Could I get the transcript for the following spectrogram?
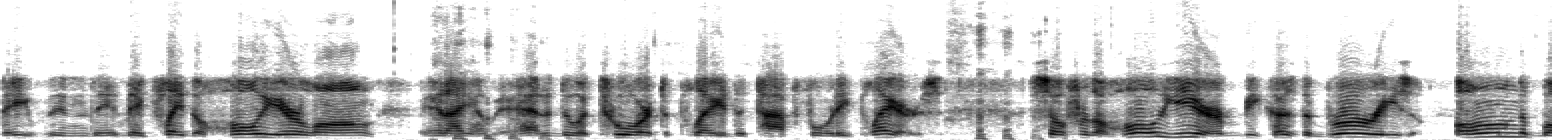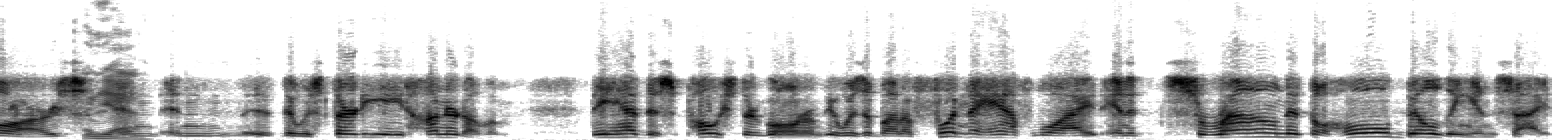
They they, they played the whole year long, and I had to do a tour to play the top 40 players. so for the whole year, because the breweries owned the bars, Yeah. and and there was 3,800 of them. They had this poster going. It was about a foot and a half wide, and it surrounded the whole building inside.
